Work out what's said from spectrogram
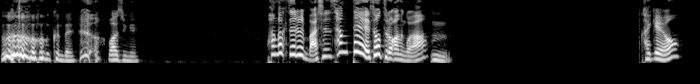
근데 와중에 환각제를 마신 상태에서 들어가는 거야. 음. 갈게요.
